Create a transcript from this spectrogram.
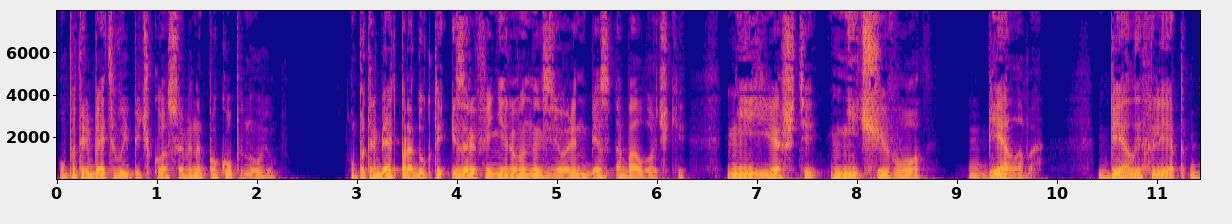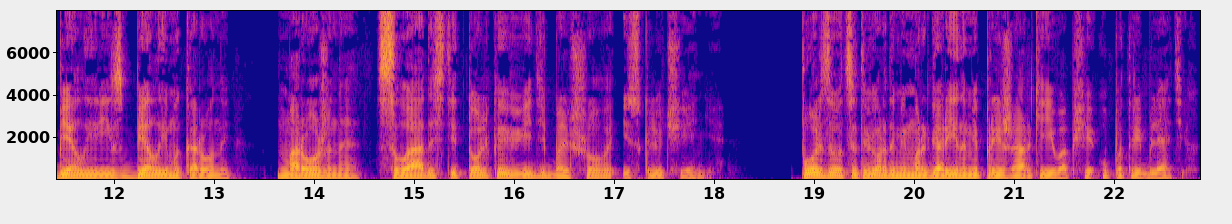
Употреблять выпечку, особенно покупную. Употреблять продукты из рафинированных зерен без оболочки. Не ешьте ничего белого. Белый хлеб, белый рис, белые макароны, мороженое, сладости только в виде большого исключения. Пользоваться твердыми маргаринами при жарке и вообще употреблять их.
